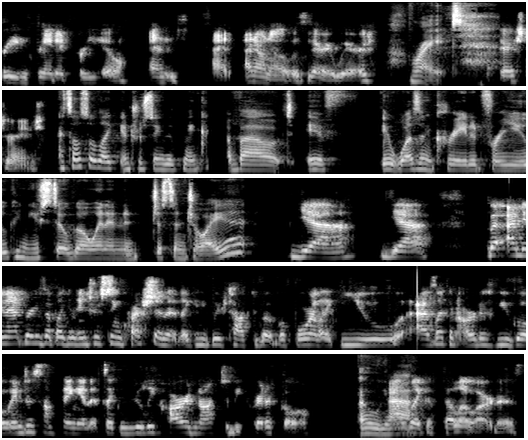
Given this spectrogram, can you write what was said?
being created for you and I, I don't know it was very weird Right. very strange It's also like interesting to think about if it wasn't created for you, can you still go in and just enjoy it? Yeah, yeah. But I mean, that brings up like an interesting question that like, I think we've talked about before. Like you, as like an artist, you go into something and it's like really hard not to be critical Oh yeah, as like a fellow artist.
